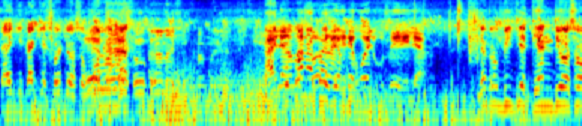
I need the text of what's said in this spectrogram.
કાકી કાકી સોચ્યો છો બોલો ના. છોકરાના શીખવા મળ્યા નકરું બીજે ધ્યાન દો છો.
